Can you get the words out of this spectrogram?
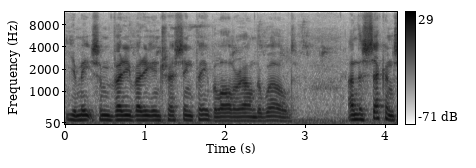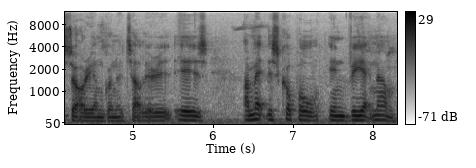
You meet some very, very interesting people all around the world. And the second story I'm going to tell you is I met this couple in Vietnam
